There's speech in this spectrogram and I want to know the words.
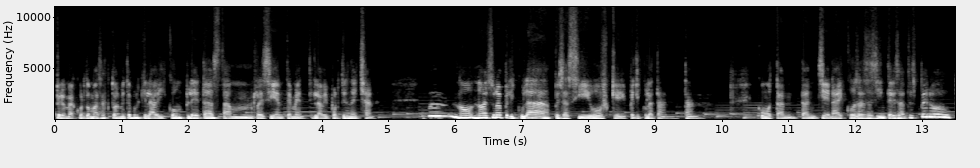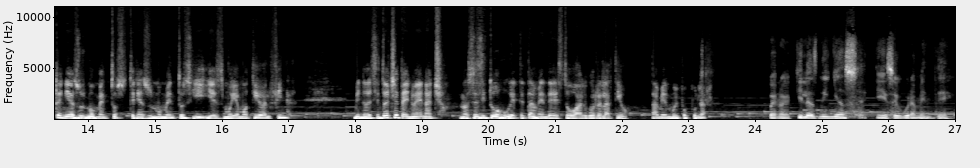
pero me acuerdo más actualmente porque la vi completa hasta mm, recientemente. La vi por Disney Channel. Mm, No, no es una película, pues así, uff, qué película tan, tan, como tan, tan llena de cosas así interesantes, pero tenía sus momentos, tenía sus momentos y, es muy emotiva al final. 1989, Nacho. No sé si tuvo juguete también de esto o algo relativo. También muy popular. Bueno, aquí las niñas eh, seguramente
